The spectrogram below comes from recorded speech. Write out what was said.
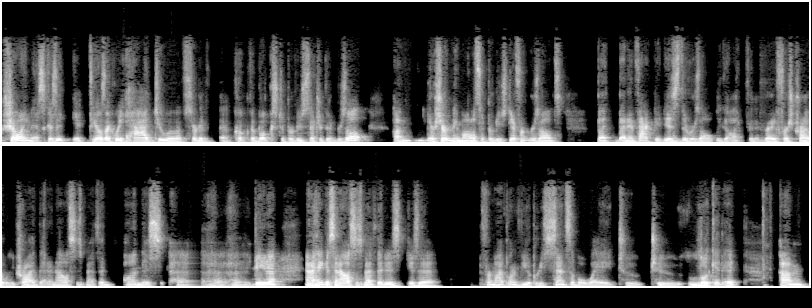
showing this because it, it feels like we had to have sort of uh, cooked the books to produce such a good result. Um, there are certainly models that produce different results, but but in fact, it is the result we got for the very first try we tried that analysis method on this uh, uh, uh data. And I think this analysis method is is a from my point of view, a pretty sensible way to, to look at it. Um,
